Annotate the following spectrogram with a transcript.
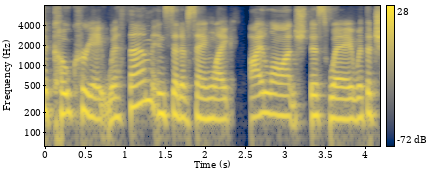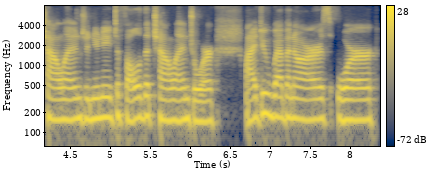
to co create with them instead of saying, like, I launch this way with a challenge and you need to follow the challenge, or I do webinars, or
